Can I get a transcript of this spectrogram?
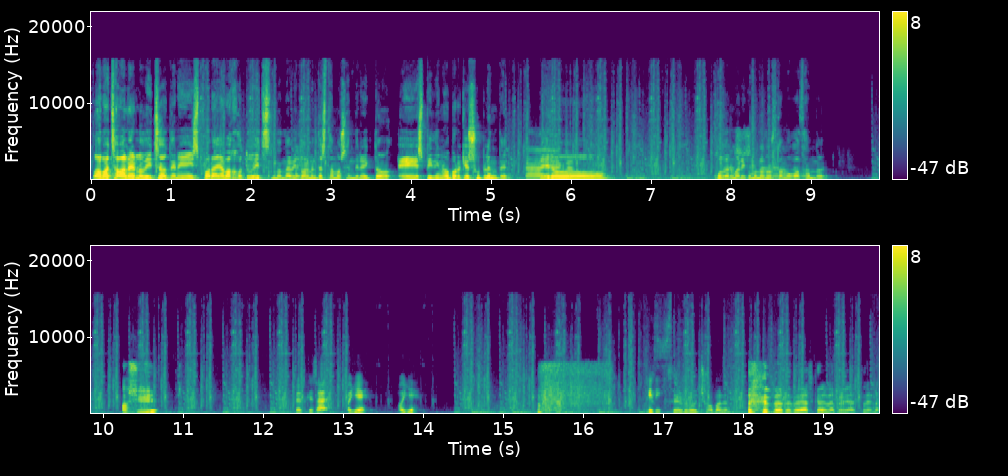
Bueno, pues chavales, lo dicho, tenéis por ahí abajo Twitch, donde habitualmente estamos en directo. Eh, Speedy no, porque es suplente. Ah, ya, pero. Joder, Mari, cómo nos lo estamos gozando, eh. ¿Ah, sí? Pero es que esa... Oye, oye. Qué cerdo, chaval. Espérate, me voy a escalera, me voy a escalera.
